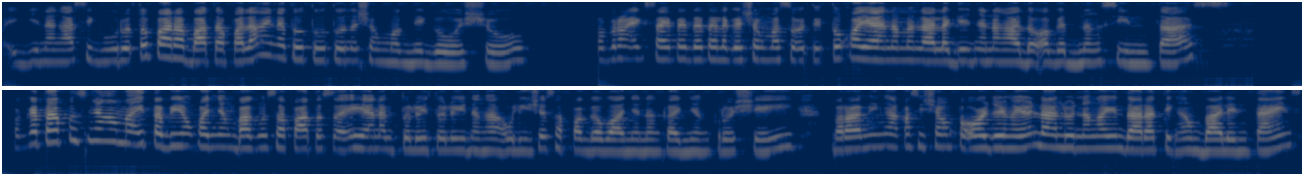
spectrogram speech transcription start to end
Maigi na nga siguro to para bata pa lang ay natututo na siyang magnegosyo. Sobrang excited na talaga siyang masuot ito kaya naman lalagyan niya na nga daw agad ng sintas. Pagkatapos niya nga maitabi yung kanyang bagong sapatos ay ayan, nagtuloy-tuloy na nga uli siya sa paggawa niya ng kanyang crochet. Marami nga kasi siyang pa-order ngayon, lalo na ngayon darating ang Valentine's.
